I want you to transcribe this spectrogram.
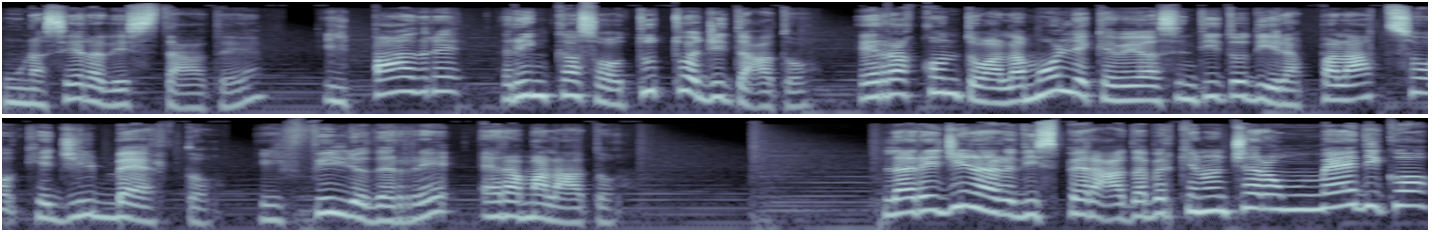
una sera d'estate, il padre rincasò tutto agitato e raccontò alla moglie che aveva sentito dire a palazzo che Gilberto, il figlio del re, era malato. La regina era disperata perché non c'era un medico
